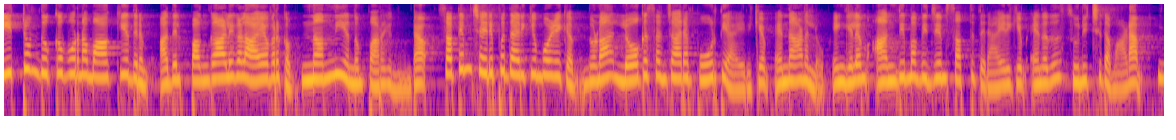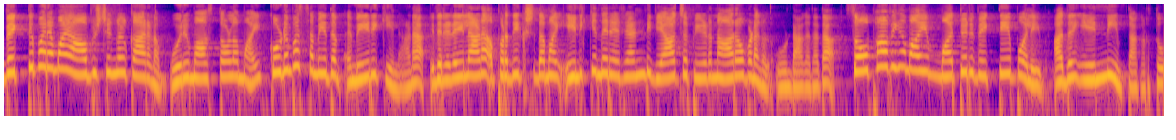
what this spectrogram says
ഏറ്റവും ദുഃഖപൂർണമാക്കിയതിനും അതിൽ പങ്കാളികളായവർക്കും നന്ദിയെന്നും പറയുന്നുണ്ട്. സത്യം ചെരുപ്പ് ധരിക്കുമ്പോഴേക്കും നുണ ലോകസഞ്ചാരം പൂർത്തിയായിരിക്കും എന്നാണല്ലോ. എങ്കിലും അന്തിമ വിജയം സത്യത്തിനായിരിക്കും എന്നത് സുനിശ്ചിതമാണ്. വ്യക്തിപരമായ ആവശ്യങ്ങൾ കാരണം ഒരു മാസത്തോളമായി കുടുംബസമേതം അമേരിക്കയിലാണ്. ഇതിനിടയിലാണ് അപ്രതീക്ഷിതമായി എനിക്ക് നേരെ രണ്ട് വ്യാജ പീഡന ആരോപണങ്ങൾ ഉണ്ടാകുന്നത്. സ്വാഭാവികമായും മറ്റൊരു വ്യക്തിയെ പോലെയും അത് എന്നെയും തകർത്തു.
